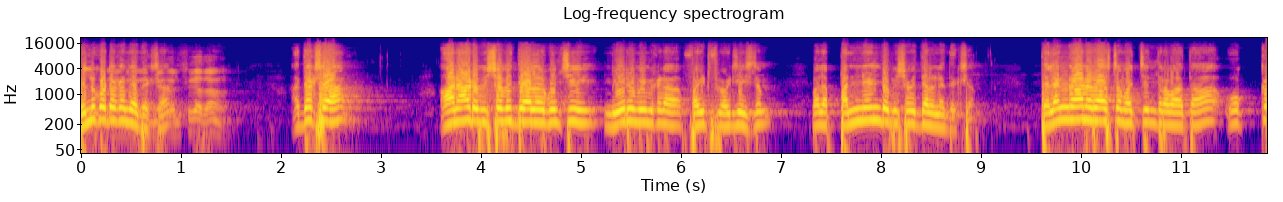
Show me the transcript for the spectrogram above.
బెల్లు కొట్టకండి అధ్యక్ష. అధ్యక్ష ఆనాడు విశ్వవిద్యాలయాల గురించి మీరు మేము ఇక్కడ ఫైట్ ఫైట్ చేసినాం. వాళ్ళ పన్నెండు విశ్వవిద్యాలయ అధ్యక్ష. తెలంగాణ రాష్ట్రం వచ్చిన తర్వాత ఒక్క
